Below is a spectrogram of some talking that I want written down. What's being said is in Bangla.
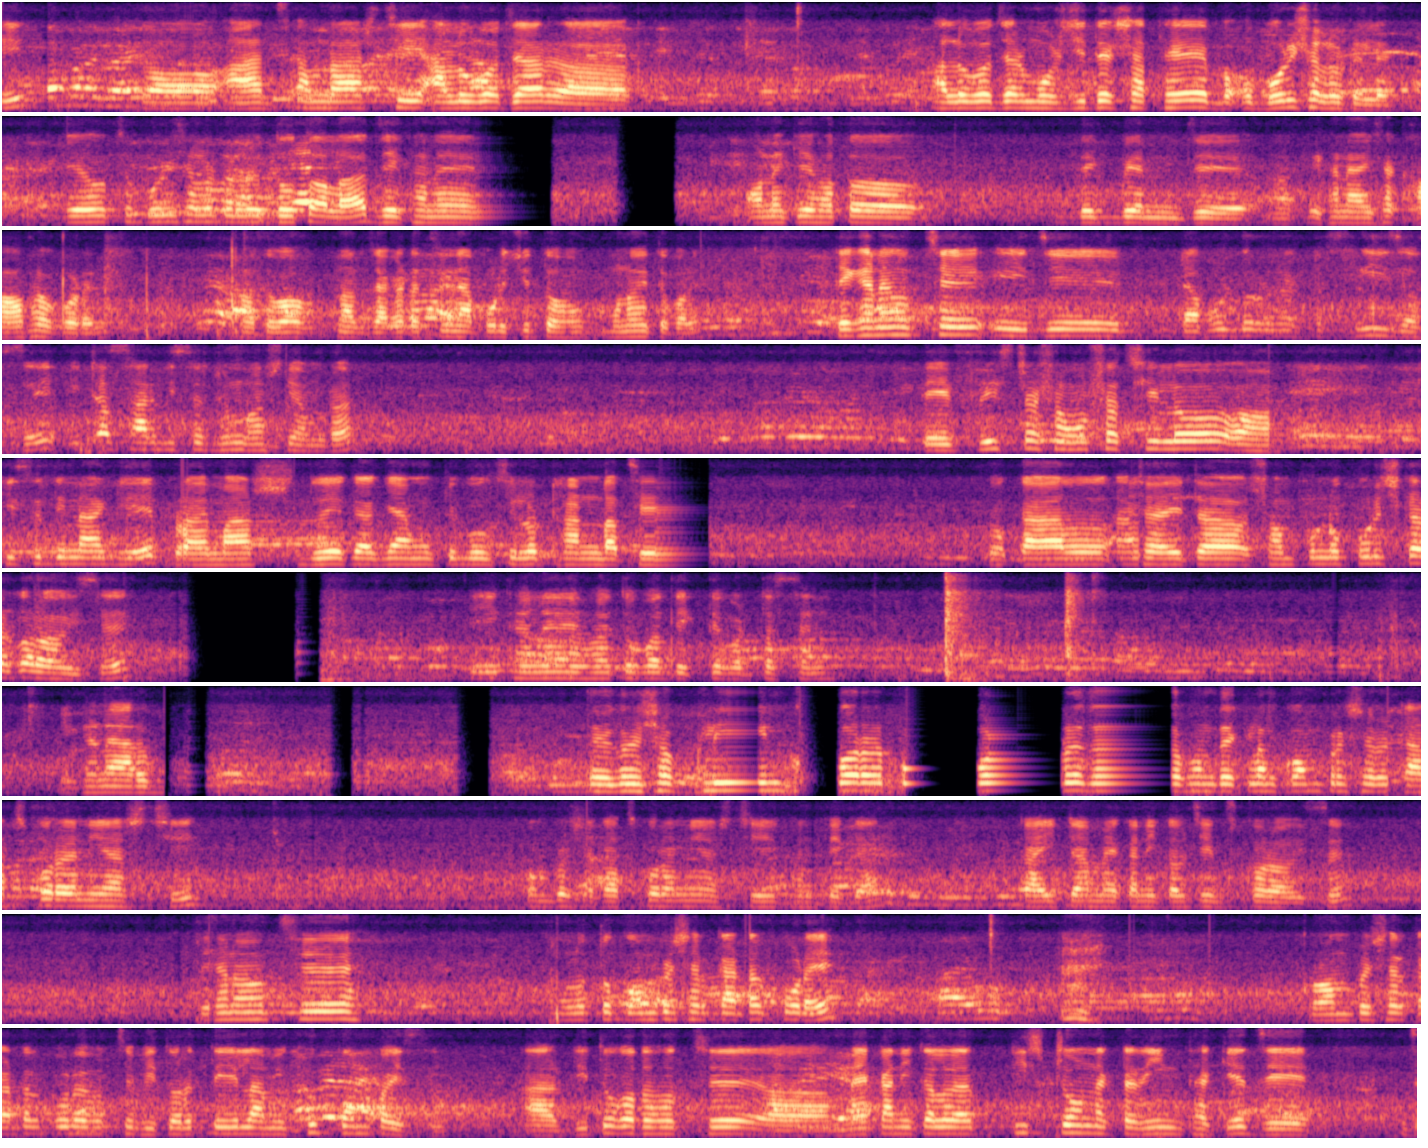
তো আজ আমরা আসছি আলুবাজার আলুবাজার মসজিদের সাথে বরিশাল হোটেলে। এ হচ্ছে বরিশাল হোটেলের দোতলা, যেখানে অনেকে হয়তো দেখবেন যে এখানে আইসা খাওয়া দাওয়া করেন। হয়তো আপনার জায়গাটা চেনা পরিচিত মনে হতে পারে। এখানে হচ্ছে এই যে ডাবল ডোরের একটা ফ্রিজ আছে, এটা সার্ভিসের জন্য আসছি আমরা। তো এই ফ্রিজটার সমস্যা ছিল কিছুদিন আগে, প্রায় মাস দুয়েক আগে আমাকে বলছিল ঠান্ডা তো কাল আচ্ছা এটা সম্পূর্ণ পরিষ্কার করা হয়েছে। এখানে হয়তো বা দেখতে পারতেছেন। এখানে আরও তো এগুলো সব ক্লিন করার পরে যখন দেখলাম কম্প্রেসারের কাজ করে নিয়ে আসছি। কম্প্রেসার কাজ করে নিয়ে আসছি এখান থেকে। কাইটা মেকানিক্যাল চেঞ্জ করা হয়েছে। এখানে হচ্ছে মূলত কম্প্রেসার কাটার পরে কম্প্রেসার কাটার পরে হচ্ছে ভিতরে তেল আমি খুব কম পাইছি। আর দ্বিতীয় কথা হচ্ছে মেকানিক্যাল পিস্টন একটা রিং থাকে যে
